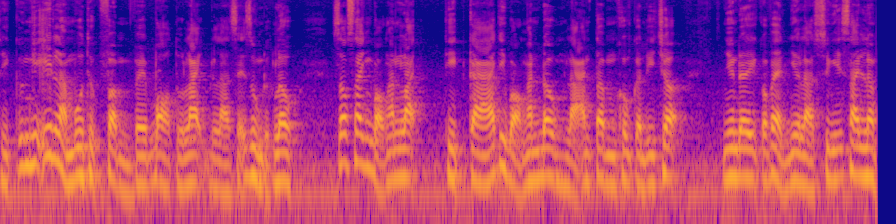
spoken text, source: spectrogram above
thì cứ nghĩ là mua thực phẩm về bỏ tủ lạnh là sẽ dùng được lâu. Rau xanh bỏ ngăn lạnh, thịt cá thì bỏ ngăn đông là an tâm không cần đi chợ. Nhưng đây có vẻ như là suy nghĩ sai lầm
